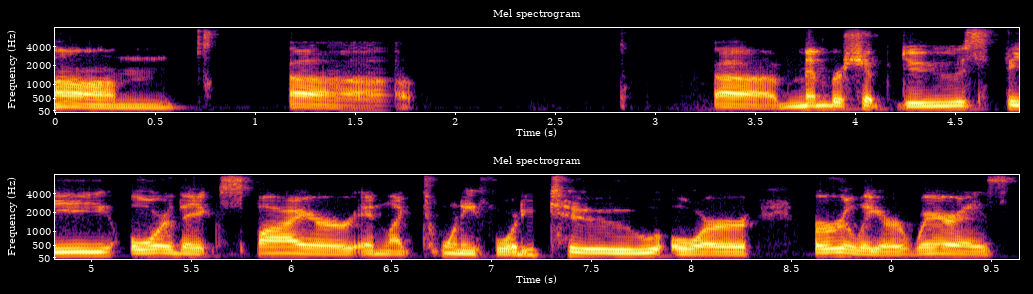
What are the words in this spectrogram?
um, uh, uh, membership dues fee or they expire in like 2042 or earlier, whereas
